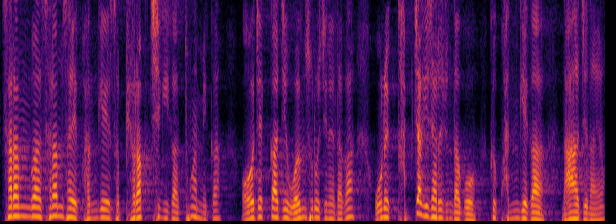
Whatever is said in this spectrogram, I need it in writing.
사람과 사람 사이 관계에서 벼락치기가 통합니까? 어제까지 원수로 지내다가 오늘 갑자기 잘해준다고 그 관계가 나아지나요?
